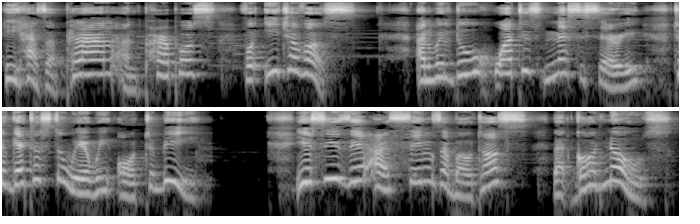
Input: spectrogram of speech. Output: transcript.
He has a plan and purpose for each of us and will do what is necessary to get us to where we ought to be. You see, there are things about us that God knows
